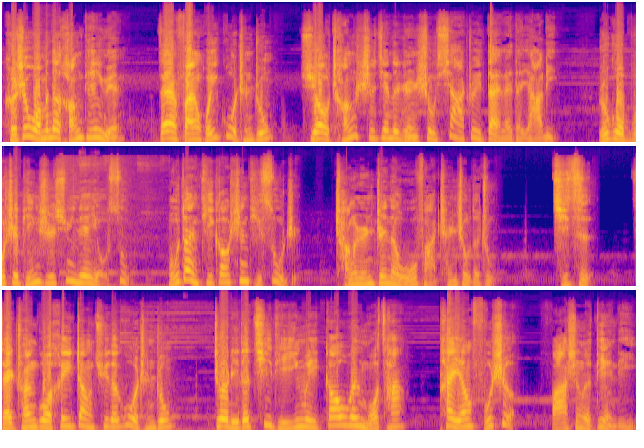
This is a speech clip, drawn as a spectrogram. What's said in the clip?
可是我们的航天员在返回过程中，需要长时间的忍受下坠带来的压力。如果不是平时训练有素，不断提高身体素质，常人真的无法承受得住。其次，在穿过黑障区的过程中，这里的气体因为高温摩擦、太阳辐射。发生了电离，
